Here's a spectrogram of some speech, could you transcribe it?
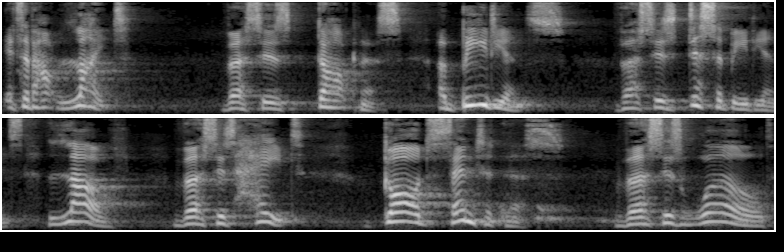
It's about light versus darkness, obedience versus disobedience, love versus hate, God centeredness versus world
